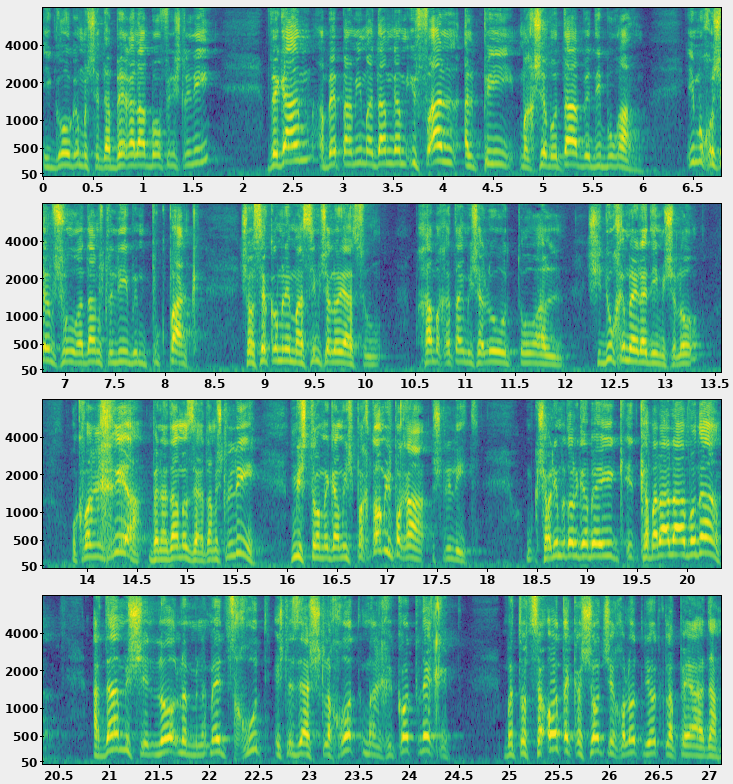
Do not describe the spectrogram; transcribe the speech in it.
יגרור גם שתדבר עליו באופן שלילי, וגם, הרבה פעמים אדם גם יפעל על פי מחשבותיו ודיבוריו. אם הוא חושב שהוא אדם שלילי ומפוקפק, שעושה כל מיני מעשים שלא יעשו, מחר מחרתיים ישאלו אותו על שידוכים לילדים שלו, הוא כבר הכריע, בן אדם הזה אדם שלילי. מסתום גם משפחתו משפחה שלילית. שואלים אותו לגבי קבלה לעבודה. אדם שלא מלמד זכות, יש לזה השלכות מרחיקות לכת בתוצאות הקשות שיכולות להיות כלפי האדם.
